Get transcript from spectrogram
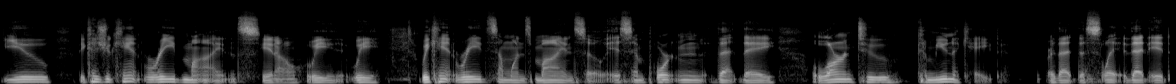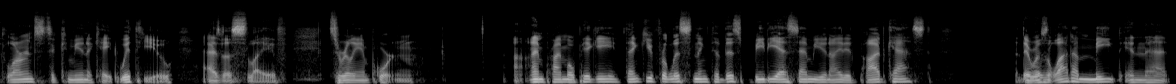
you because you can't read minds. You know, we we we can't read someone's mind, so it's important that they learn to communicate or that the slave that it learns to communicate with you as a slave. It's really important. I'm Primal Piggy. Thank you for listening to this BDSM United podcast. There was a lot of meat in that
